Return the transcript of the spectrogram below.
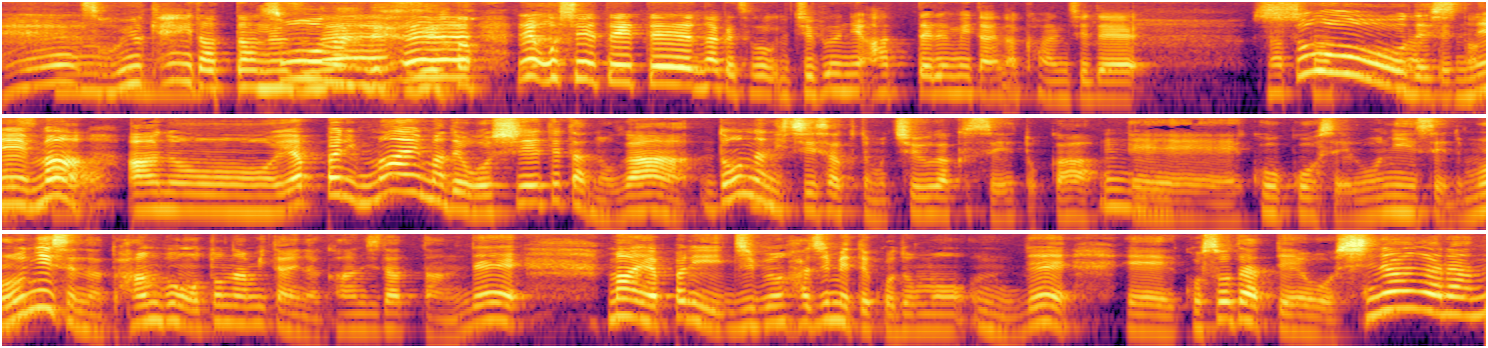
へえ、そういう経緯だったんですね。そうなんですよ。で教えていてなんかそう自分に合ってるみたいな感じで。そうですねまああのやっぱり前まで教えてたのがどんなに小さくても中学生とか、うん、えー、高校生浪人生でも浪人生になると半分大人みたいな感じだったんでまあやっぱり自分初めて子供を産んで、えー、子育てをしながらの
